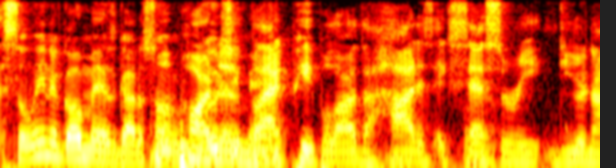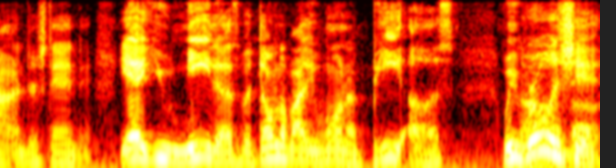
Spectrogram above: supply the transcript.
Selena Gomez got a song What with part Gucci of Man. black people are the hottest accessory you're not understanding? Yeah, you need us, but don't nobody want to be us. We Nah, ruin bro. shit,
